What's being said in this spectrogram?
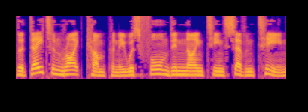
The Dayton Wright Company was formed in 1917,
